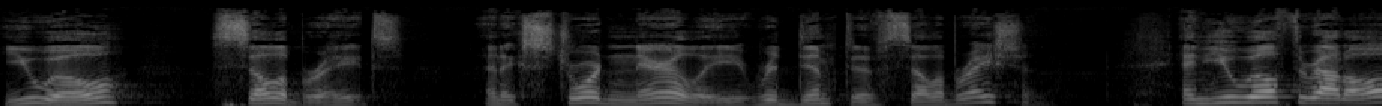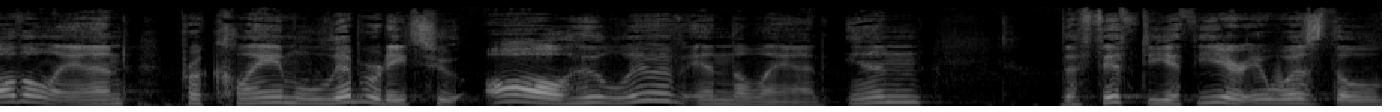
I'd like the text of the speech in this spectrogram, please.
you will celebrate an extraordinarily redemptive celebration. And you will, throughout all the land, proclaim liberty to all who live in the land in the 50th year. It was the,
